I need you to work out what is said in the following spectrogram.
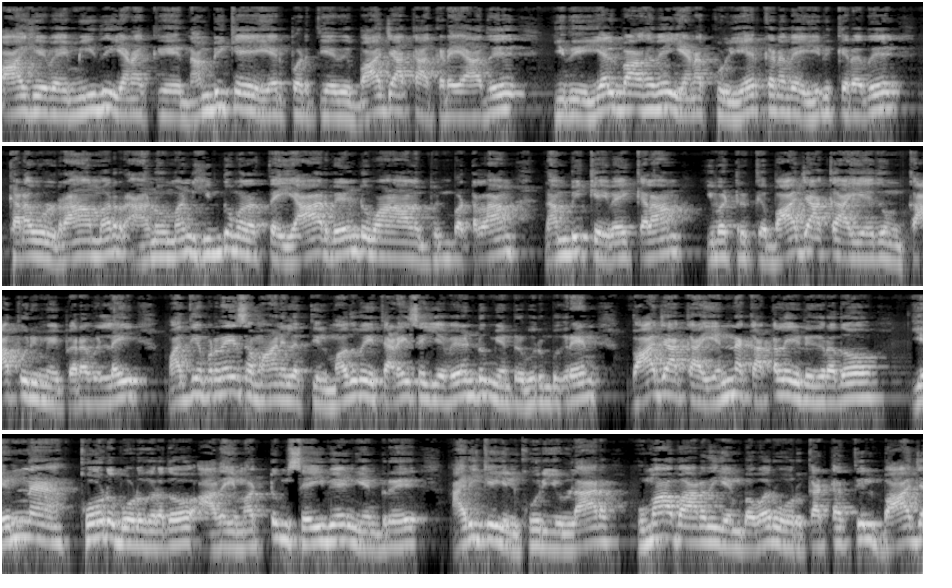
ஆகியவை மீது எனக்கு நம்பிக்கையை ஏற்படுத்தியது பாஜக கிடையாது. இது இயல்பாகவே எனக்குள் ஏற்கனவே இருக்கிறது. கடவுள் ராமர் அனுமன் இந்து மதத்தை யார் வேண்டுமானாலும் பின்பற்றலாம் நம்பிக்கை வைக்கலாம். இவற்றுக்கு பாஜக ஏதும் காப்புரிமை பெறவில்லை. மத்திய பிரதேச மாநிலத்தில் மதுவை தடை செய்ய வேண்டும் என்று விரும்புகிறேன். பாஜக என்ன கட்டளையிடுகிறதோ என்ன கோடு போடுகிறதோ அதை மட்டும் செய்வேன் என்று அறிக்கையில் கூறியுள்ளார். உமா பாரதி என்பவர் ஒரு கட்டத்தில் பாஜக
